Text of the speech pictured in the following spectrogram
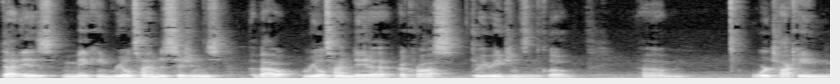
that is making real-time decisions about real-time data across three regions in the globe. Um, we're talking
